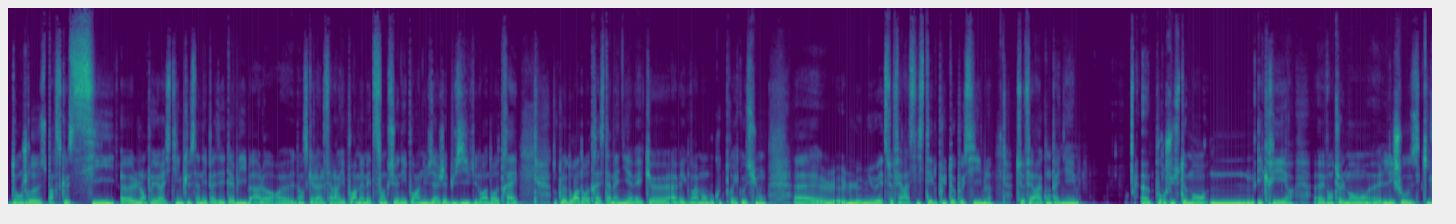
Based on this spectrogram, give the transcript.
dangereuse parce que si euh, l'employeur estime que ça n'est pas établi, bah alors euh, dans ce cas-là, le salarié pourra même être sanctionné pour un usage abusif du droit de retrait. Donc le droit de retrait, c'est à manier avec, euh, avec vraiment beaucoup de précautions. le mieux est de se faire assister le plus tôt possible, de se faire accompagner euh, pour justement écrire euh, éventuellement euh, les choses qui,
